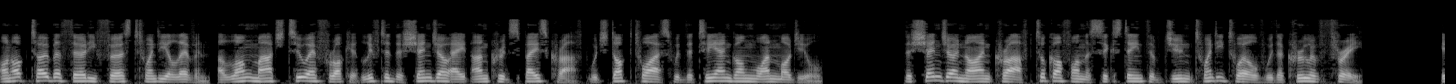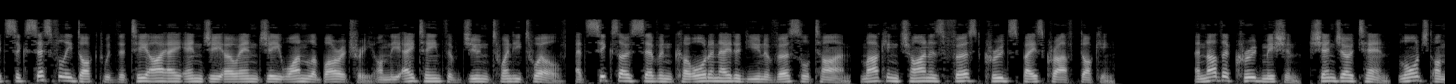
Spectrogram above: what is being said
On October 31, 2011, a Long March 2F rocket lifted the Shenzhou 8 uncrewed spacecraft which docked twice with the Tiangong-1 module. The Shenzhou 9 craft took off on 16 June 2012 with a crew of three. It successfully docked with the TIANGONG-1 laboratory on 18 June 2012, at 6.07 Coordinated Universal Time, marking China's first crewed spacecraft docking. Another crewed mission, Shenzhou 10, launched on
